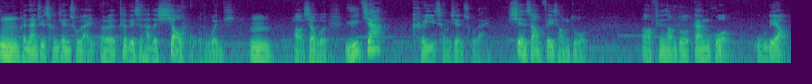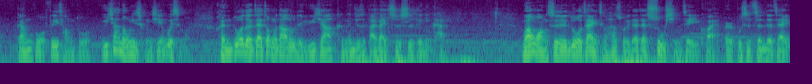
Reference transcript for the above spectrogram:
嗯，很难去呈现出来，呃，特别是它的效果的问题，嗯。哦，效果瑜伽可以呈现出来，线上非常多，哦，非常多干货无料干货非常多，瑜伽容易呈现，为什么？很多的在中国大陆的瑜伽可能就是摆摆姿势给你看，往往是落在他所谓的在塑形这一块，而不是真的在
